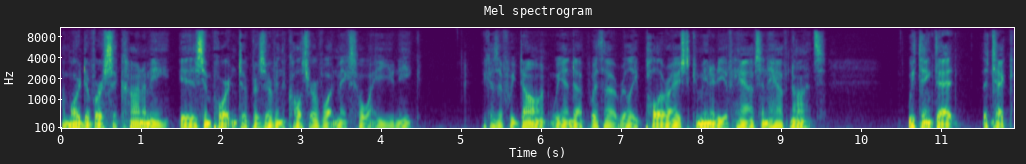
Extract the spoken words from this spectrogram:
a more diverse economy is important to preserving the culture of what makes Hawaii unique because if we don't, we end up with a really polarized community of haves and have nots. We think that the tech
